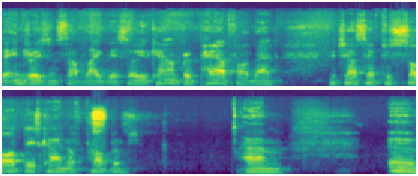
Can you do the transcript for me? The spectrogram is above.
the injuries and stuff like this. So you cannot prepare for that. You just have to sort these kind of problems. Um, uh,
